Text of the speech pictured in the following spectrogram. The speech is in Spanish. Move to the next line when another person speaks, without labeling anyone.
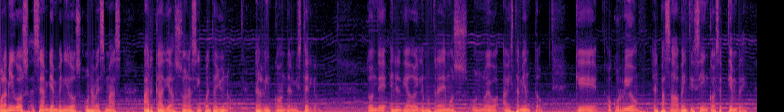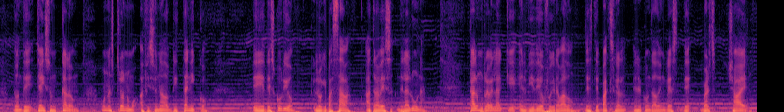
Hola amigos, sean bienvenidos una vez más a Arcadia Zona 51, el rincón del misterio, donde en el día de hoy les mostraremos un nuevo avistamiento que ocurrió el pasado 25 de septiembre, donde Jason Callum, un astrónomo aficionado británico, eh, descubrió lo que pasaba a través de la luna. Callum revela que el video fue grabado desde Baxhill en el condado inglés de Berkshire Child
